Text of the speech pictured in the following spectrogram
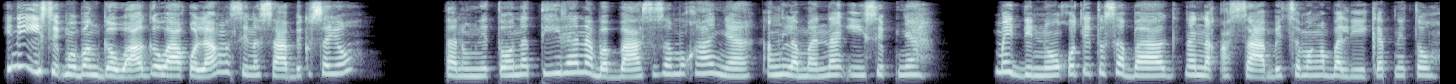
Iniisip mo bang gawa-gawa ko lang ang sinasabi ko sa'yo? Tanong nito na tila nababasa sa mukha niya ang laman ng isip niya. May dinukot ito sa bag na nakasabit sa mga balikat nito.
